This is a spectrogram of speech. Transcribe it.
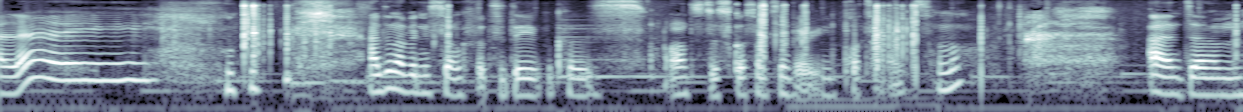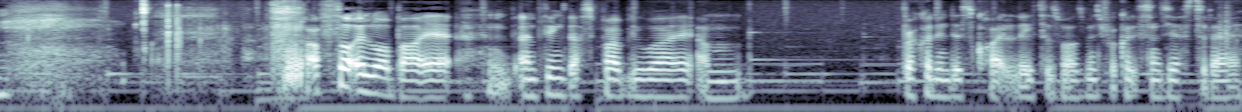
Hello. I don't have any song for today because I want to discuss something very important, you know. And um, I've thought a lot about it, and I think that's probably why I'm recording this quite late as well. I've been recording since yesterday,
